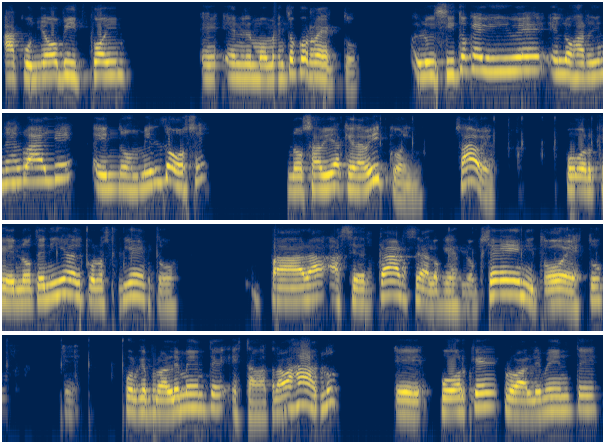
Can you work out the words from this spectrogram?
acuñó Bitcoin eh, en el momento correcto? Luisito que vive en los Jardines del Valle en 2012 no sabía que era Bitcoin, ¿sabes? Porque no tenía el conocimiento para acercarse a lo que es blockchain y todo esto, eh, porque probablemente estaba trabajando, eh, porque probablemente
